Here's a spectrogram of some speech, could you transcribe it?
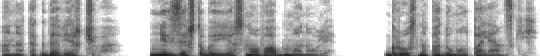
Она так доверчива. Нельзя, чтобы ее снова обманули. Грустно подумал Полянский.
